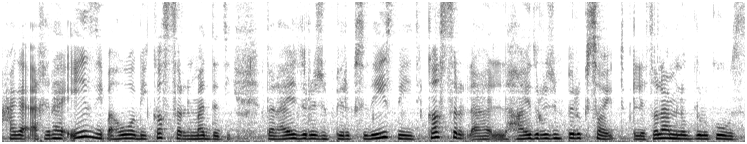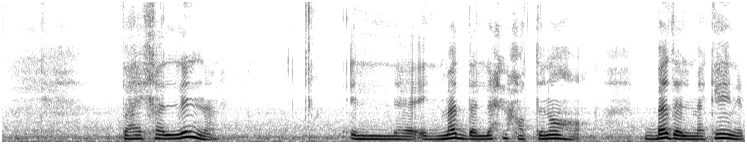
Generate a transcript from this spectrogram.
حاجة آخرها ase يبقى هو بيكسر المادة دي. فال hydrogen peroxidase بيكسر ال- ال hydrogen peroxide اللي طلع من الجلوكوز. فهيخلي لنا ال- المادة اللي إحنا حطيناها بدل ما كانت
